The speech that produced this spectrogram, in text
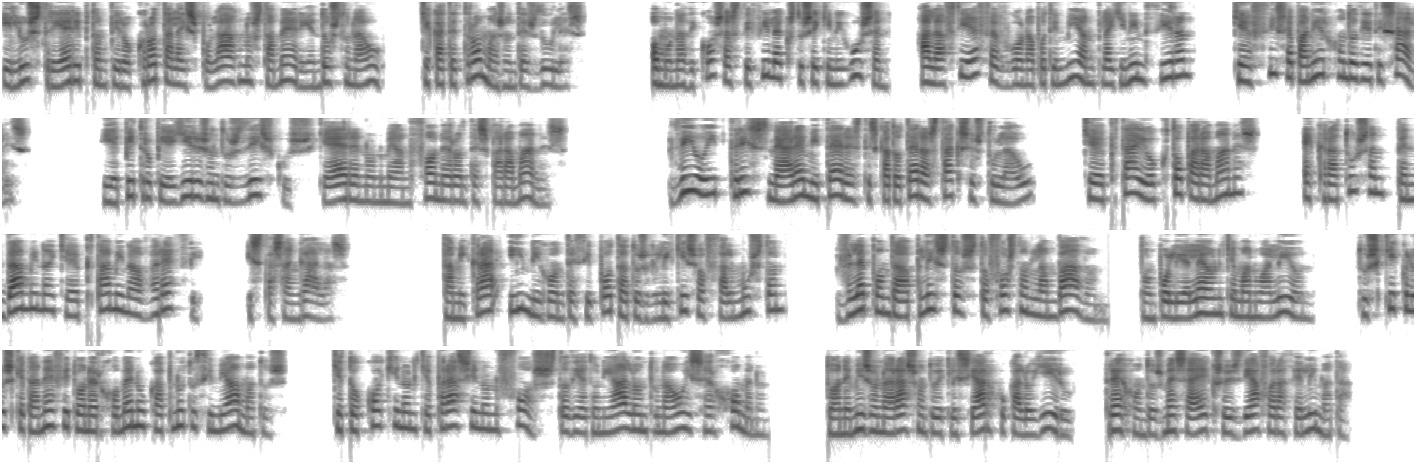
Οι λούστροι έριπτον πυροκρόταλα εις πολλά άγνωστα μέρη εντός του ναού και κατετρώμαζον τες δούλες. Ο μοναδικός αστιφύλαξ τους εκυνηγούσεν, αλλά αυτοί έφευγον από την μίαν πλαγινήν θύραν και ευθύς επανήρχοντο δια της άλλης. Οι επίτροποι εγύριζον τους δίσκους και έρενον με ανθόνερον τες παραμάνες. Δύο ή τρεις νεαρέ μητέρες της κατωτέρας τάξεως του λαού και επτά ή οκτώ παραμάνες εκρατούσαν πεντάμινα και επτάμινα βρέφη εις τα σαγκάλας. Τα μικρά ίνιγον τεθυπότα τους γλυκείς οφθαλμούστων βλέποντα απλίστος το φως των λαμπάδων, των πολυελαίων και μανουαλίων, τους κύκλους και τα νέφη του ανερχομένου καπνού του θυμιάματος και το κόκκινον και πράσινον φως στο δια των ιάλων του ναού εισερχόμενον, το ανεμίζον αράσον του εκκλησιάρχου καλογύρου, τρέχοντος μέσα έξω εις διάφορα θελήματα,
